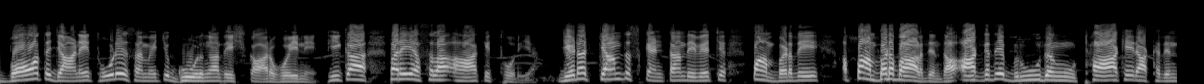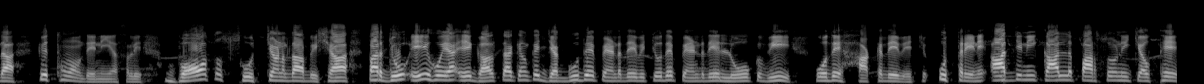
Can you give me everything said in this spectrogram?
ਬਹੁਤ ਜਾਣੇ ਥੋੜੇ ਸਮੇਂ 'ਚ ਗੋਲੀਆਂ ਦੇ ਸ਼ਿਕਾਰ ਹੋਏ ਨੇ। ਠੀਕ ਆ? ਪਰ ਇਹ ਅਸਲਾ ਆ ਕਿੱਥੋਂ ਰਿਹਾ? ਜਿਹੜਾ ਚੰਦ ਸਕਿੰਟਾਂ ਦੇ ਵਿੱਚ ਭਾਂਬੜ ਦੇ ਭਾਂਬੜ ਬਾਲ ਦਿੰਦਾ, ਅੱਗ ਦੇ ਬਰੂਦ ਵਾਂਗੂ ਠਾ ਕੇ ਰੱਖ ਦਿੰਦਾ, ਕਿੱਥੋਂ ਆਉਂਦੇ ਨਹੀਂ ਅਸਲੇ? ਬਹੁਤ ਸੋਚਣ ਦਾ ਵਿਸ਼ਾ, ਪਰ ਜੋ ਇਹ ਹੋਇਆ, ਇਹ ਗਲਤ ਆ, ਕਿਉਂਕਿ ਜੱਗੂ ਦੇ ਪਿੰਡ ਦੇ ਵਿੱਚ, ਉਹਦੇ ਪਿੰਡ ਦੇ ਲੋਕ ਵੀ ਉਹਦੇ ਹੱਕ ਦੇ ਵਿੱਚ ਉਤਰੇ ਨੇ। ਅੱਜ ਨਹੀਂ ਕੱਲ ਪਰਸੋਂ ਨਹੀਂ, ਚੌਥੇ,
